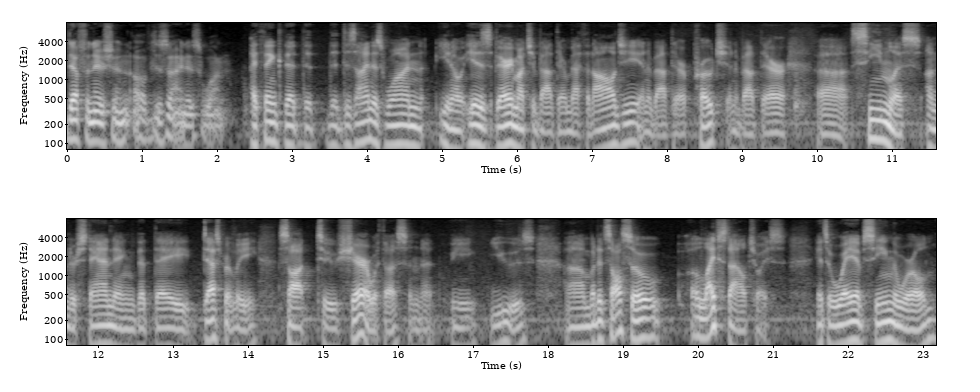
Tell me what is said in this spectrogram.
definition of design as one. I think that the, the design as one, you know, is very much about their methodology and about their approach and about their uh, seamless understanding that they desperately sought to share with us and that we use. Um, but it's also a lifestyle choice. It's a way of seeing the world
